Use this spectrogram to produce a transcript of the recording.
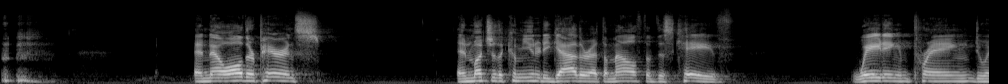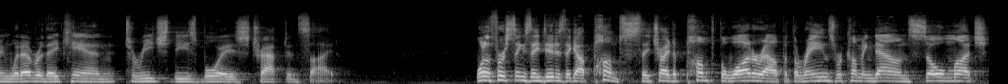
and now all their parents and much of the community gather at the mouth of this cave waiting and praying, doing whatever they can to reach these boys trapped inside. One of the first things they did is they got pumps. They tried to pump the water out, but the rains were coming down so much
